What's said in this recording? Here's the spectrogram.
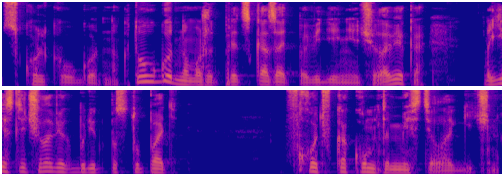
сколько угодно. Кто угодно может предсказать поведение человека, если человек будет поступать в хоть в каком-то месте логично.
